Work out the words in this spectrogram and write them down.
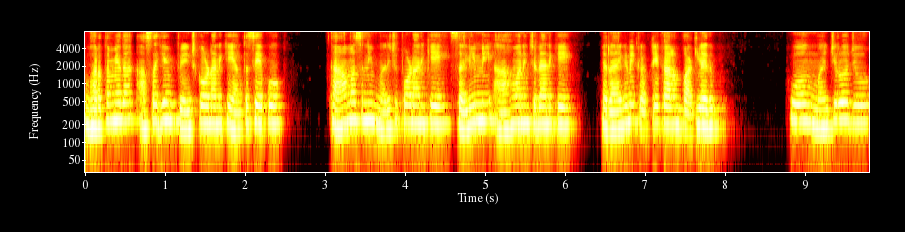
భర్త మీద అసహ్యం పెంచుకోవడానికి ఎంతసేపు? థామస్ని మరిచిపోవడానికి సలీంని ఆహ్వానించడానికి రాగిణి కట్టే కాలం పట్టలేదు. ఓ మంచి రోజు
